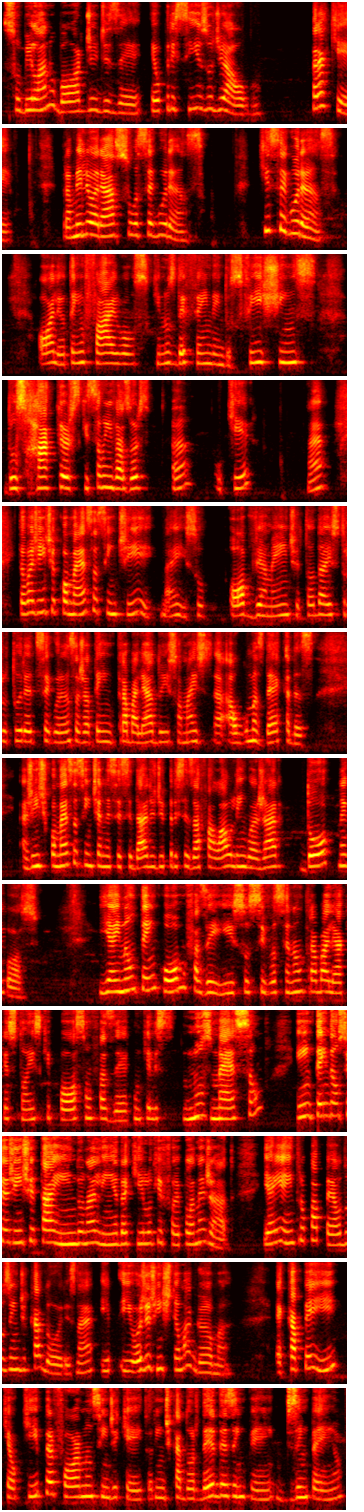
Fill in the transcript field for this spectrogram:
Subir lá no board e dizer: eu preciso de algo. Para quê? Para melhorar a sua segurança. Que segurança? Olha, eu tenho firewalls que nos defendem dos phishings, dos hackers que são invasores. Hã? O quê? Né? Então a gente começa a sentir, né, isso obviamente toda a estrutura de segurança já tem trabalhado isso há mais há algumas décadas. A gente começa a sentir a necessidade de precisar falar o linguajar do negócio. E aí não tem como fazer isso se você não trabalhar questões que possam fazer com que eles nos meçam e entendam se a gente está indo na linha daquilo que foi planejado. E aí entra o papel dos indicadores, né? E, e hoje a gente tem uma gama. É KPI, que é o Key Performance Indicator, indicador de desempenho. desempenho.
